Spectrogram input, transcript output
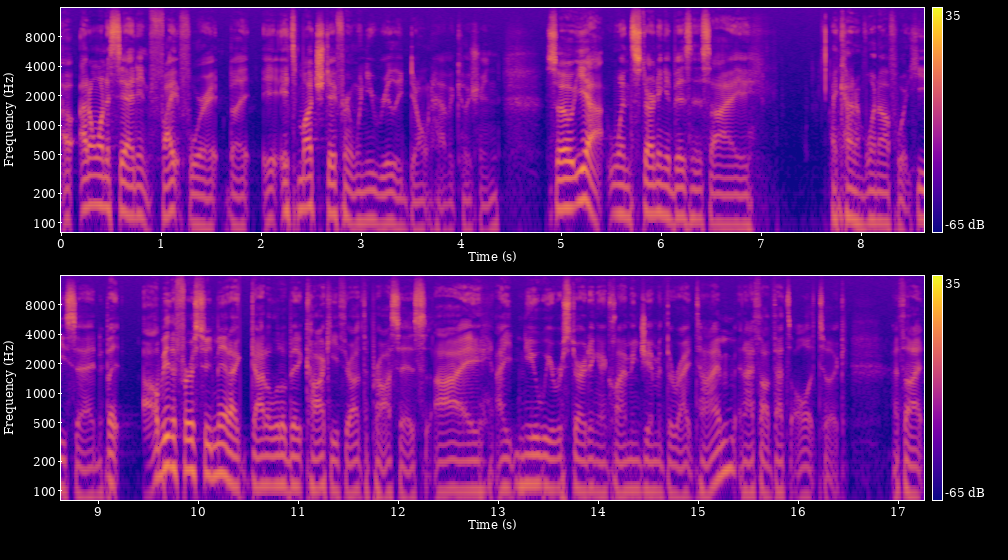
I, I don't want to say I didn't fight for it, but it, it's much different when you really don't have a cushion. So yeah, when starting a business, I I kind of went off what he said, but I'll be the first to admit I got a little bit cocky throughout the process. I I knew we were starting a climbing gym at the right time, and I thought that's all it took. I thought,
